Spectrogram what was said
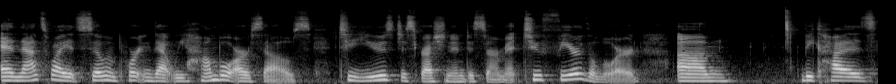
And that's why it's so important that we humble ourselves to use discretion and discernment, to fear the Lord, um, because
